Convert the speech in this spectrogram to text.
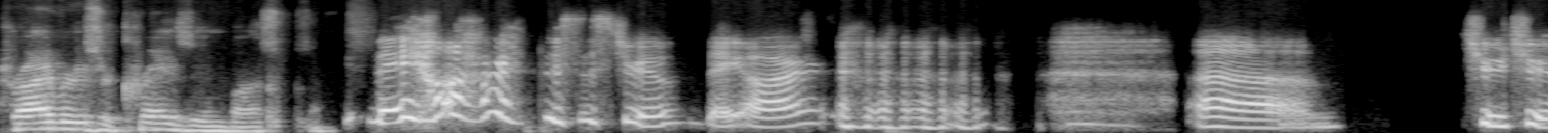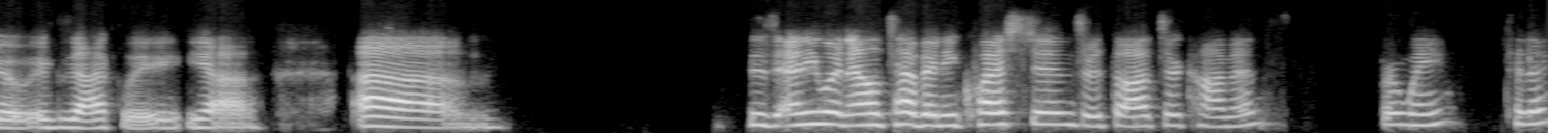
drivers are crazy in Boston. They are. This is true. They are. um, true, true. Exactly. Yeah. Um, does anyone else have any questions or thoughts or comments for Wayne today? I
